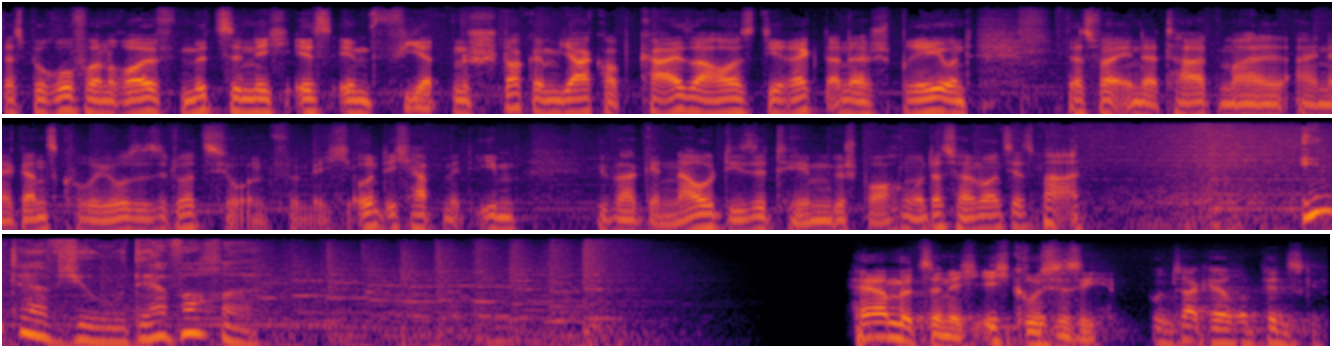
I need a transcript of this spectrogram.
Das Büro von Rolf Mützenich ist im vierten Stock im Jakob-Kaiser-Haus direkt an der Spree und das war in der Tat mal eine ganz kuriose Situation für mich. Und ich habe mit ihm über genau diese Themen gesprochen und das hören wir uns jetzt mal an. Interview der Woche. Herr Mützenich, ich grüße Sie. Guten Tag, Herr Rupinski.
